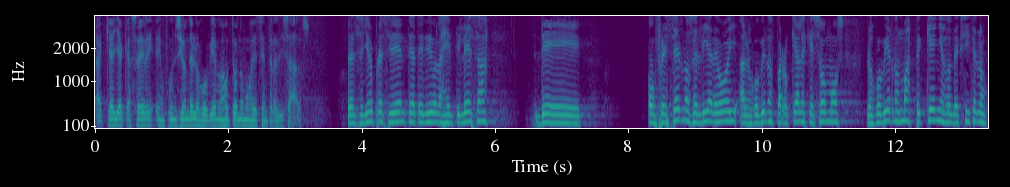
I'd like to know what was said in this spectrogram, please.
haya que hacer en función de los gobiernos autónomos descentralizados. El señor presidente ha tenido la gentileza de ofrecernos el día de hoy a los gobiernos parroquiales que somos los gobiernos más pequeños donde existen los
